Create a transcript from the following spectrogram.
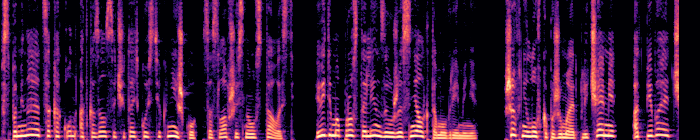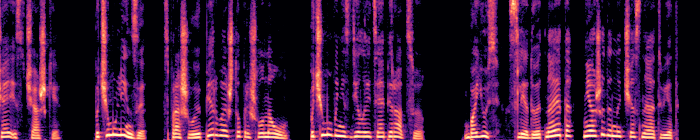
Вспоминается, как он отказался читать Косте книжку, сославшись на усталость. Видимо, просто линзы уже снял к тому времени. Шеф неловко пожимает плечами, отпивает чай из чашки. «Почему линзы?» – спрашиваю первое, что пришло на ум. «Почему вы не сделаете операцию?» Боюсь, следует на это неожиданно честный ответ,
